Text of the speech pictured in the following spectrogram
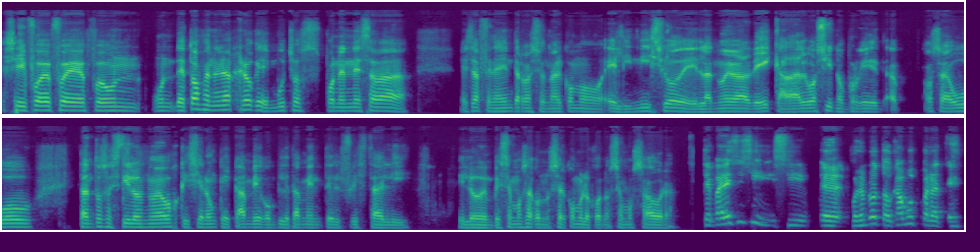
sí, fue, fue, fue un, un- De todas maneras, creo que muchos ponen esa, esa final internacional como el inicio de la nueva década, algo así, ¿no? Porque, ah, o sea, hubo tantos estilos nuevos que hicieron que cambie completamente el freestyle y, y lo empecemos a conocer como lo conocemos ahora. ¿Te parece si, si eh, por ejemplo, tocamos para eh,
